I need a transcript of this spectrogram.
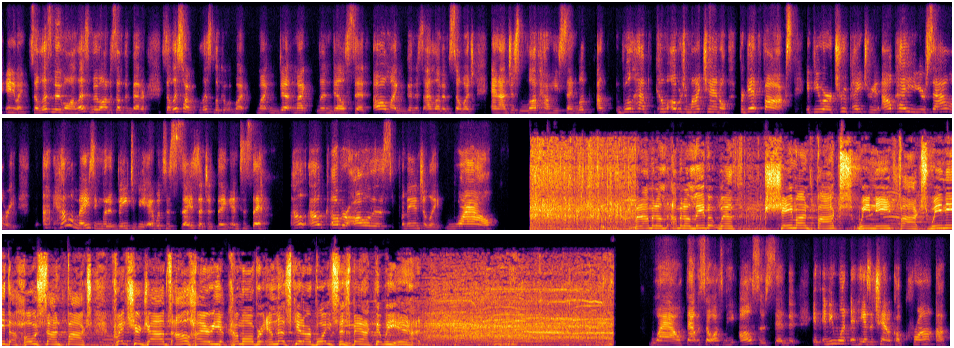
Anyway, so let's move on. Let's move on to something better. So let's talk. Let's look at what Mike, Mike, De- Mike Lindell said. Oh my goodness, I love him so much, and I just love how he's saying, "Look, uh, we'll have come over to my channel. Forget Fox. If you are a true patriot, I'll pay you your salary." Uh, how amazing would it be to be able to say such a thing and to say, "I'll, I'll cover all of this financially." Wow. But I'm gonna I'm gonna leave it with Shame on Fox. We need Fox. We need the hosts on Fox. Quit your jobs. I'll hire you. Come over and let's get our voices back that we had. Wow, that was so awesome. He also said that if anyone, and he has a channel called Crime, uh,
